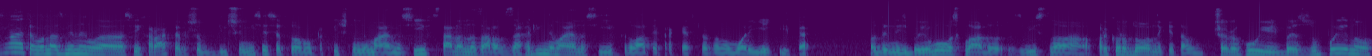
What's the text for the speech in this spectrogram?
Знаєте, вона змінила свій характер ще більше місяця тому. Практично немає носіїв. Станом на зараз взагалі немає носіїв крилатих ракет в Чорному морі. Є кілька одиниць бойового складу. Звісно, прикордонники там чергують без зупину,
